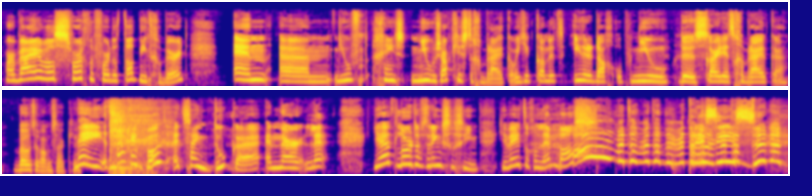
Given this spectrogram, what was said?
maar bijenwas zorgt ervoor dat dat niet gebeurt. En ehm, je hoeft geen nieuwe zakjes te gebruiken. Want je kan dit iedere dag opnieuw Dus kan je dit gebruiken. boterhamzakjes. Nee, het zijn geen boot, het zijn doeken. En daar. Je hebt Lord of the Rings gezien. Je weet toch lembas? Oh, met dat, met dat, met dat, Precies. met dat dunne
